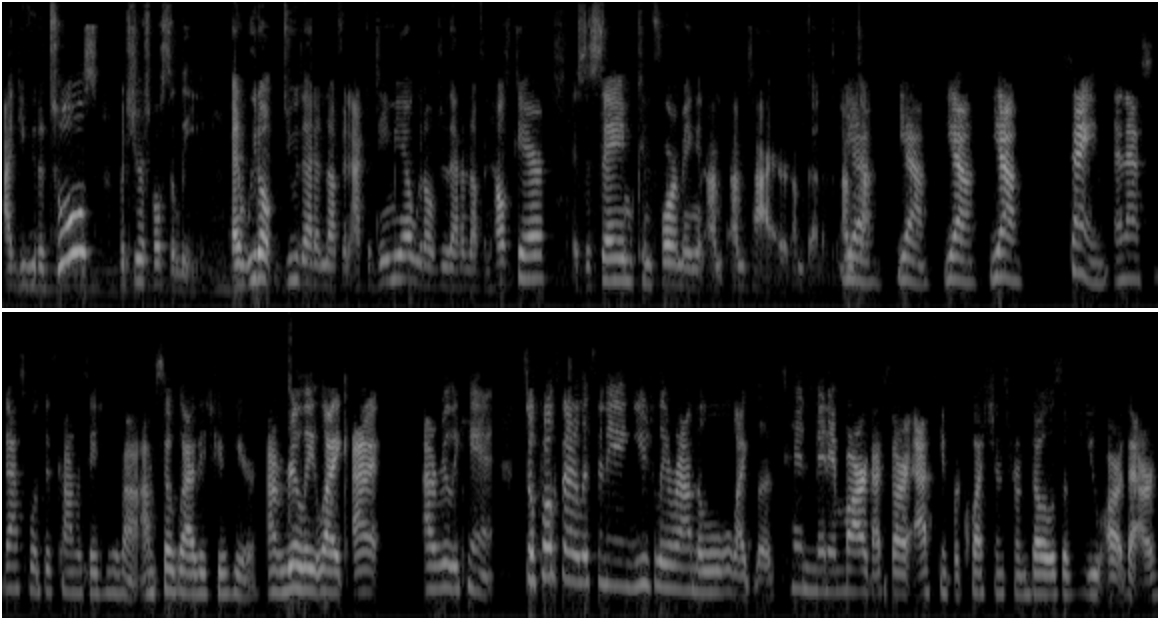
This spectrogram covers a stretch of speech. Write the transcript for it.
I give you the tools, but you're supposed to lead. And we don't do that enough in academia. We don't do that enough in healthcare. It's the same conforming, and I'm I'm tired. I'm done. I'm yeah, done. yeah, yeah, yeah. Same, and that's that's what this conversation is about. I'm so glad that you're here. I'm really like I I really can't. So folks that are listening, usually around the like the 10 minute mark, I start asking for questions from those of you are that are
